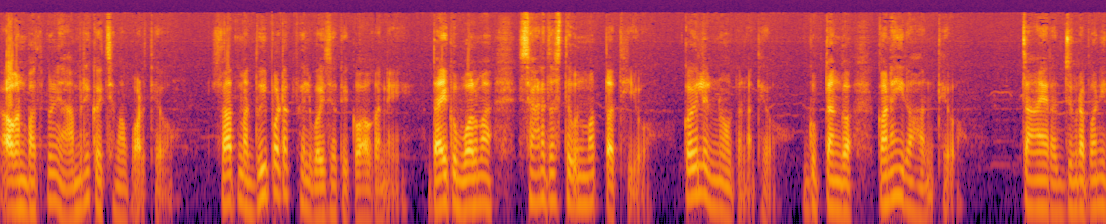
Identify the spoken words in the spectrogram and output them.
अगनबाद पनि हाम्रै कक्षामा पढ्थ्यो। स्वादमा दुई पटक फेल भइसकेको अगने। दाईको बलमा साँड जस्तै उन्मत्त थियो। कहिले नुहाउँदैन थियो गुप्ताङ्ग कनाइरहन्थ्यो चाहेर जुम्रा पनि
